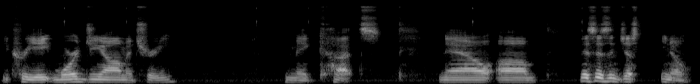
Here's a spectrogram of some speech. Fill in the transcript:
you create more geometry, and make cuts. Now, um, this isn't just, you know,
